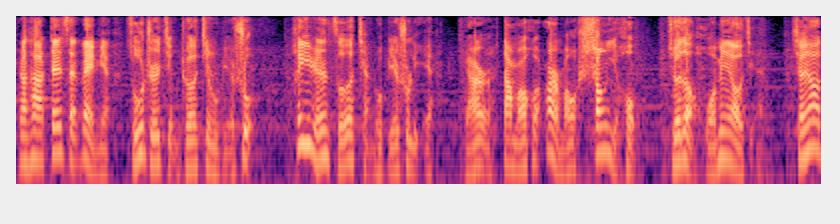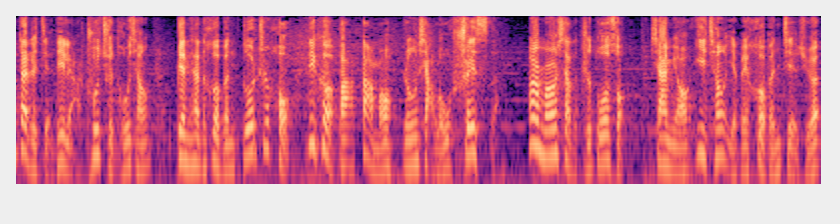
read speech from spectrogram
让他待在外面，阻止警车进入别墅。黑衣人则潜入别墅里。然而，大毛和二毛商议后，觉得活命要紧，想要带着姐弟俩出去投降。变态的赫本得知后，立刻把大毛扔下楼摔死。二毛吓得直哆嗦，下一秒一枪也被赫本解决。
